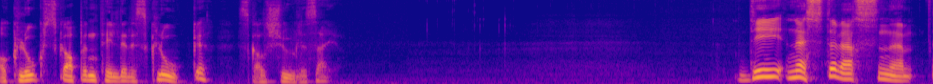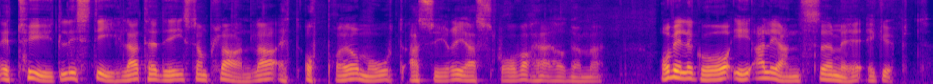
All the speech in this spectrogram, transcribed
og klokskapen til deres kloke skal skjule seg. De neste versene er tydelig stila til de som planla et opprør mot Asyrias overherredømme, og ville gå i allianse med Egypt.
